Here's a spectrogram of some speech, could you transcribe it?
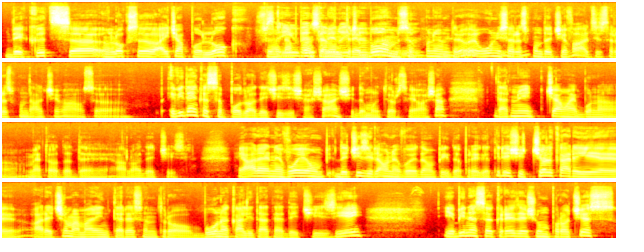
decât să, în loc să aici pe loc, să, să ne, apucăm, să ne întrebăm, ceva, să da. punem mm-hmm. întrebări, unii mm-hmm. să răspundă ceva, alții să răspundă altceva, o să... Evident că se pot lua decizii și așa și de multe ori să iau așa, dar nu e cea mai bună metodă de a lua deciziile. Are nevoie, un, deciziile au nevoie de un pic de pregătire și cel care e, are cel mai mare interes într-o bună calitate a deciziei, e bine să creeze și un proces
